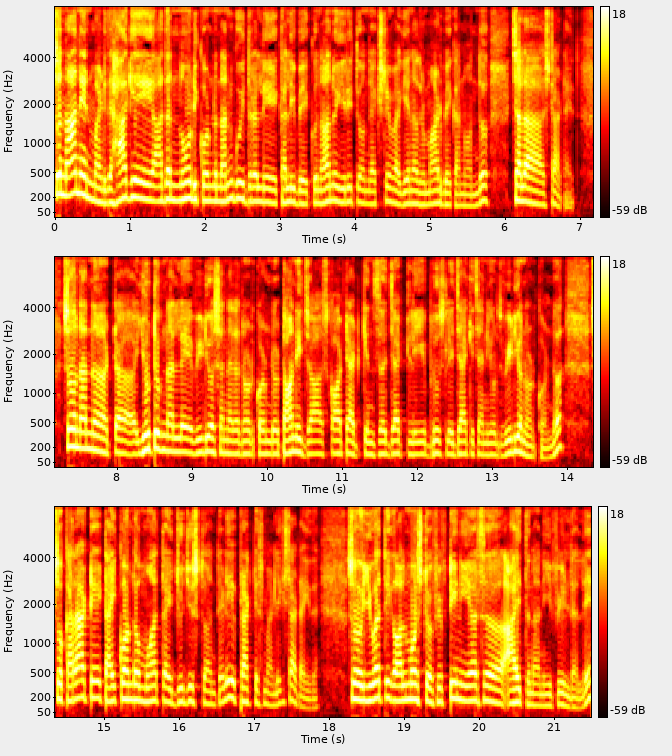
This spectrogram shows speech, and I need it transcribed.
ಸೊ ನಾನೇನು ಮಾಡಿದೆ? ಹಾಗೆ ಅದನ್ನು ನೋಡಿಕೊಂಡು ನನಗೂ ಇದರಲ್ಲಿ ಕಲಿಬೇಕು. ನಾನು ಈ ರೀತಿ ಒಂದು ಎಕ್ಸ್ಟ್ರೀಮ್ ಆಗಿ ಏನಾದರೂ ಮಾಡಬೇಕನ್ನೋ ಒಂದು ಛಲ ಸ್ಟಾರ್ಟ್ ಆಯಿತು. ಸೊ ನಾನು ಟ ಯೂಟ್ಯೂಬ್ನಲ್ಲೇ ವೀಡಿಯೋಸನ್ನೆಲ್ಲ ನೋಡಿಕೊಂಡು Tony Jaa Scott Adkins Jet Li Bruce Lee Jackie Chan ಇವ್ರದ್ದು ವಿಡಿಯೋ ನೋಡಿಕೊಂಡು ಸೊ ಕರಾಟೆ ಟೈಕೊಂಡು ಮೂವತ್ತೈದು ಜುಜಿಸ್ತು ಅಂತೇಳಿ ಪ್ರಾಕ್ಟೀಸ್ ಮಾಡ್ಲಿಕ್ಕೆ ಸ್ಟಾರ್ಟ್ ಆಗಿದೆ. ಸೊ ಇವತ್ತಿಗೆ ಆಲ್ಮೋಸ್ಟ್ ಫಿಫ್ಟೀನ್ ಇಯರ್ಸ್ ಆಯಿತು ನಾನು ಈ ಫೀಲ್ಡಲ್ಲಿ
